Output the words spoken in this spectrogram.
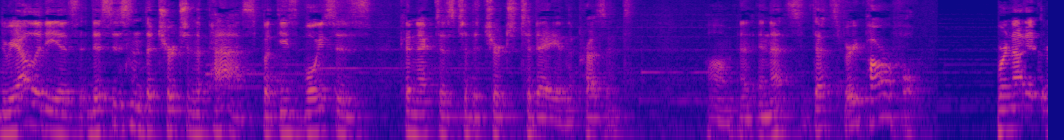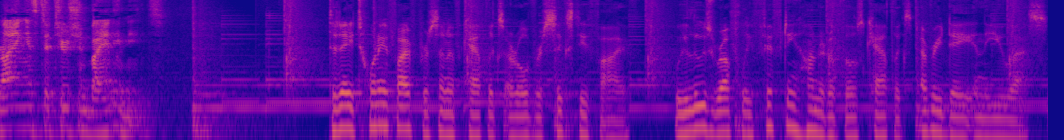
the reality is this isn't the church in the past but these voices connect us to the church today in the present. Um, and, and that's that's very powerful. We're not a dying institution by any means Today, 25% of Catholics are over 65. We lose roughly 1,500 of those Catholics every day in the U.S.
